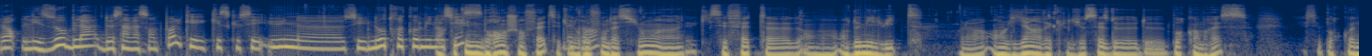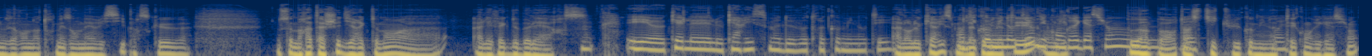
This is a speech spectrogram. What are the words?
Alors, les Oblats de Saint-Vincent-de-Paul, qu'est-ce que c'est une, c'est une autre communauté? C'est une branche, en fait. C'est une refondation hein, qui s'est faite en, en 2008 en lien avec le diocèse de, Bourg-en-Bresse. Et c'est pourquoi nous avons notre maison mère ici, parce que nous sommes rattachés directement à, l'évêque de Belears. Mm. Et euh, quel est le charisme de votre communauté? Alors le charisme de la communauté, on dit congrégation Peu importe, institut, communauté, congrégation.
